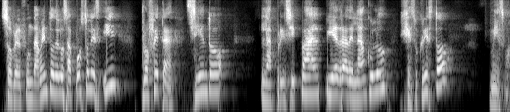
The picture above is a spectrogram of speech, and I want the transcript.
sobre el fundamento de los apóstoles y profeta, siendo la principal piedra del ángulo Jesucristo mismo.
